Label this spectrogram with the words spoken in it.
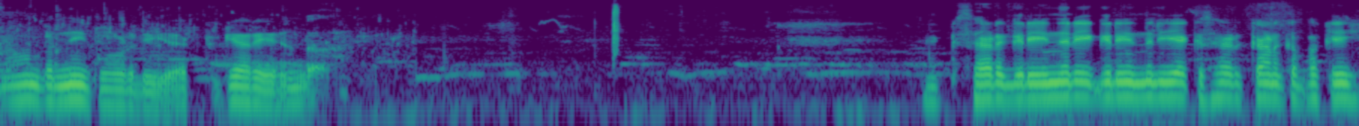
ਉਹ ਬੰਨੀ ਤੋੜਦੀ ਹੈ, ਇੱਕ ਘਰੇ ਜਾਂਦਾ ਇੱਕ ਸਾਈਡ ਗ੍ਰੀਨਰੀ ਗ੍ਰੀਨਰੀ ਇੱਕ ਸਾਈਡ ਕਣਕ ਪੱਕੀ।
